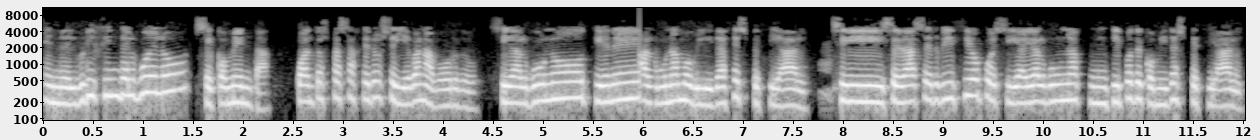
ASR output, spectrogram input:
En el briefing del vuelo se comenta cuántos pasajeros se llevan a bordo, si alguno tiene alguna movilidad especial, si se da servicio, pues si hay algún tipo de comida especial,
